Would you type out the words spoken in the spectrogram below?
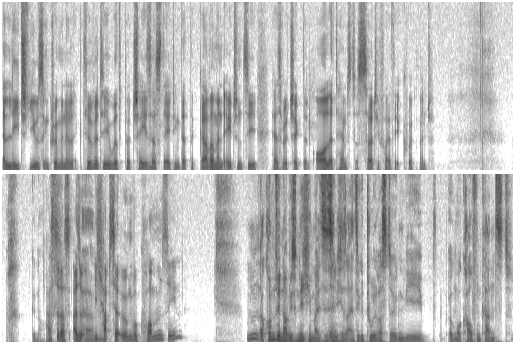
alleged use in criminal activity, with purchasers stating that the government agency has rejected all attempts to certify the equipment. Genau. Hast du das? Also, ähm, ich habe es ja irgendwo kommen sehen. Hm, na, kommen sehen habe ich es nicht. Ich meine, es ist äh? ja nicht das einzige Tool, was du irgendwie irgendwo kaufen kannst.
